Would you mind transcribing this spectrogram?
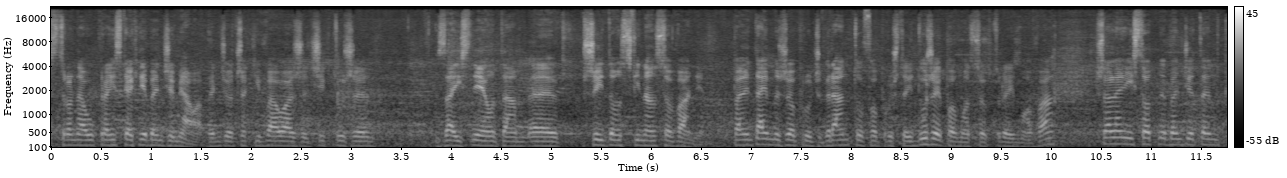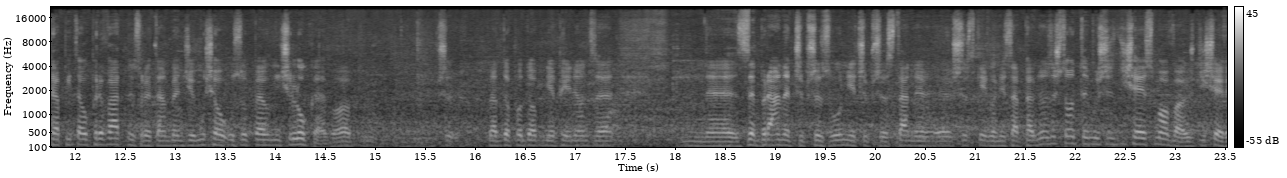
Strona ukraińska ich nie będzie miała. Będzie oczekiwała, że ci, którzy zaistnieją tam, przyjdą z finansowaniem. Pamiętajmy, że oprócz grantów, oprócz tej dużej pomocy, o której mowa, szalenie istotny będzie ten kapitał prywatny, który tam będzie musiał uzupełnić lukę, bo mm, prawdopodobnie pieniądze mm, e, zebrane czy przez Unię, czy przez Stany e, wszystkiego nie zapełnią. Zresztą o tym już dzisiaj jest mowa, już dzisiaj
